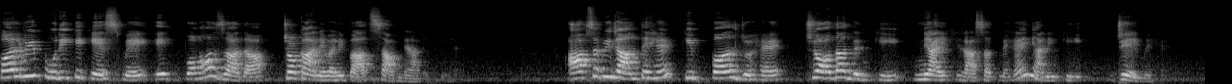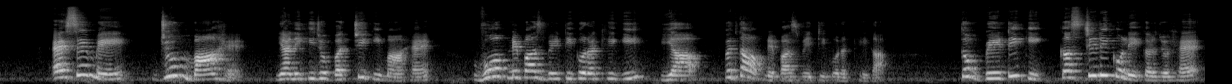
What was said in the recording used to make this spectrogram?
पलवी पूरी के केस में एक बहुत ज़्यादा चौंकाने वाली बात सामने आ रही है। आप सभी जानते हैं कि पल जो है, चौदह दिन की न्यायिक हिरासत में है, यानी कि जेल में है। ऐसे में जो माँ है, यानी कि जो बच्ची की माँ है, वो अपने पास बेटी को रखेगी या पिता अपने पास बेटी को रखेगा? तो बेटी की कस्टडी को लेकर जो है,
